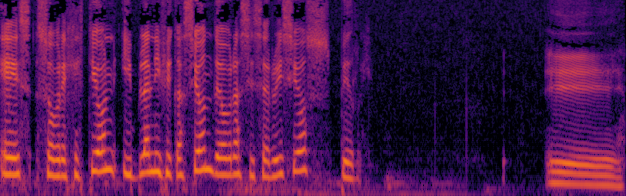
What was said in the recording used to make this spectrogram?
es sobre gestión y planificación de obras y servicios, Pirri. Eh,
